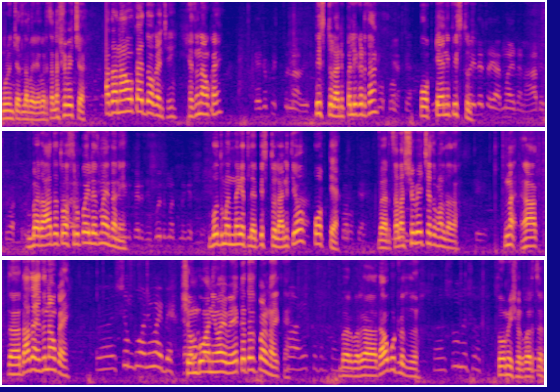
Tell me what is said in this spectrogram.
गुळूंच्यातला बैल. बरं चला शुभेच्छा. आता नाव काय दोघांची? ह्याचं नाव काय? पिस्तूल आणि पलीकडचा? पोपटे आणि पिस्तूल. बरं आदत वासरू पहिलेच मैदान. आहे बुधमधनं घेतलंय पिस्तूल आणि त्यो पोपट्या. बरं चला शुभेच्छा तुम्हाला दादा. नाही हा, त- दादा ह्याचं नाव काय? अं, शंभू आणि वायबे शंभू आणि वायब एकत्रच पडणार आहेत का? हा एकत्र बरं बरं गा- गाव कुठलं तुझं? अं, सोमेश्वर. सोमेश्वर बरं चल.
